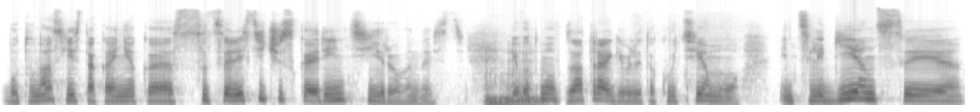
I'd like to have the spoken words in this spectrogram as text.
вот у нас есть такая некая социалистическая ориентированность. Угу. И вот мы затрагивали такую тему интеллигенции,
